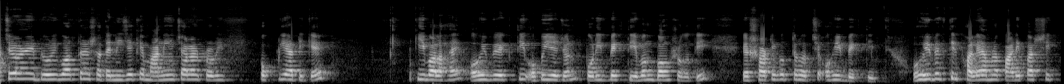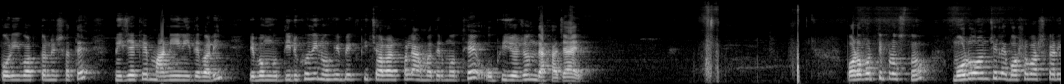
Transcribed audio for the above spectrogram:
আচরণের পরিবর্তনের সাথে নিজেকে মানিয়ে চলার প্রক্রিয়াটিকে কি বলা হয়? অভিব্যক্তি, অভিযোজন, পরিব্যক্তি এবং বংশগতি। এর সঠিক উত্তর হচ্ছে অভিব্যক্তি। অভিব্যক্তির ফলে আমরা পারিপার্শ্বিক পরিবর্তনের সাথে নিজেকে মানিয়ে নিতে পারি এবং দীর্ঘদিন অভিব্যক্তি চলার ফলে আমাদের মধ্যে অভিযোজন দেখা যায়। পরবর্তী প্রশ্ন, মরু অঞ্চলে বসবাসকারী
